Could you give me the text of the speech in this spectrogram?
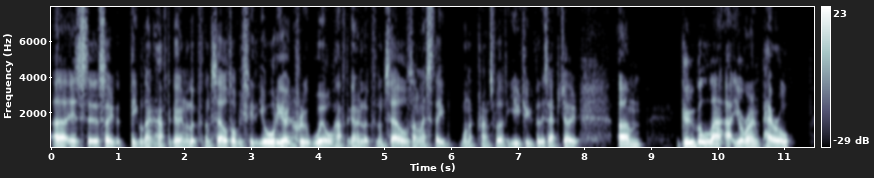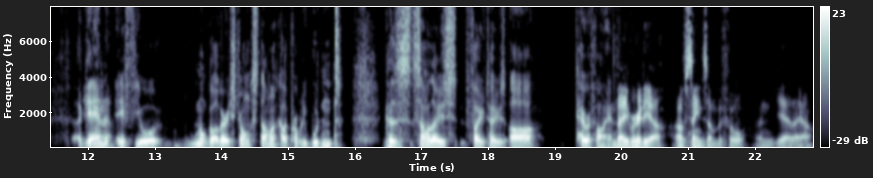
uh, is so, so that people don't have to go and look for themselves. Obviously, the audio crew will have to go and look for themselves unless they want to transfer to YouTube for this episode. Um, Google that at your own peril. Again, if you're not got a very strong stomach, I probably wouldn't, because some of those photos are terrifying. They really are. I've seen some before, and yeah, they are.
